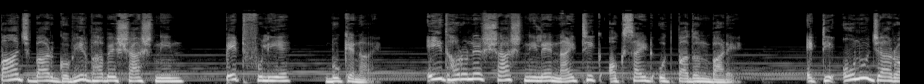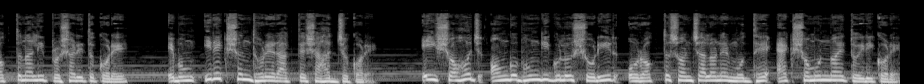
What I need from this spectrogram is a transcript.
পাঁচ বার গভীরভাবে শ্বাস নিন, পেট ফুলিয়ে, বুকে নয়। এই ধরনের শ্বাস নিলে নাইট্রিক অক্সাইড উৎপাদন বাড়ে। একটি অণু যা রক্তনালী প্রসারিত করে এবং ইরেকশন ধরে রাখতে সাহায্য করে। এই সহজ অঙ্গভঙ্গিগুলো শরীর ও রক্ত সঞ্চালনের মধ্যে এক সমন্বয় তৈরি করে।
